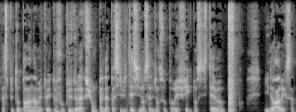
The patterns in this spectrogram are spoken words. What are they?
Passe plutôt par un arbre. Et toi, il te faut plus de l'action, pas de la passivité, sinon ça devient soporifique. Ton système, il dort avec ça.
